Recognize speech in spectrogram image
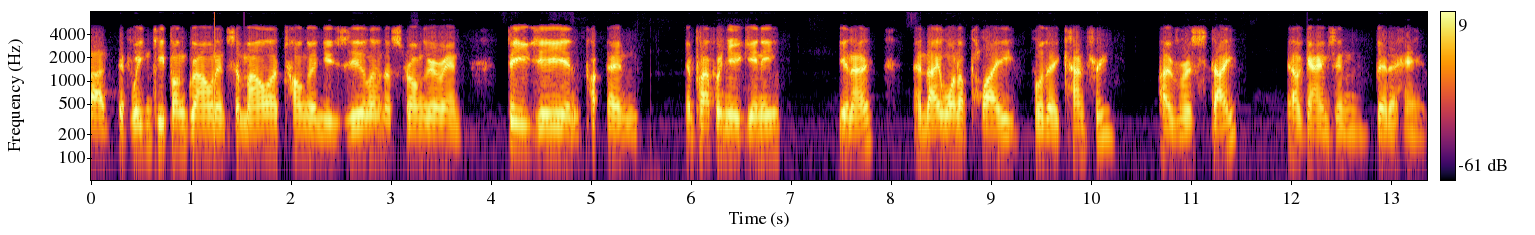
but if we can keep on growing in Samoa, Tonga, New Zealand are stronger, and Fiji and and and Papua New Guinea, you know, and they want to play for their country over a state, our game's in better hands.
